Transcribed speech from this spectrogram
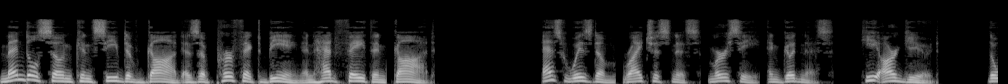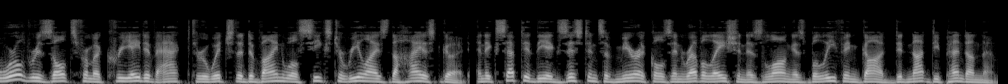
Mendelssohn conceived of God as a perfect being and had faith in God's wisdom, righteousness, mercy, and goodness. He argued, the world results from a creative act through which the divine will seeks to realize the highest good, and accepted the existence of miracles and revelation as long as belief in God did not depend on them.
